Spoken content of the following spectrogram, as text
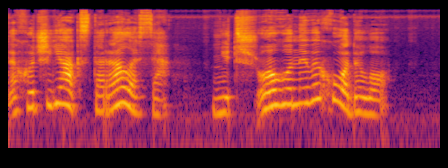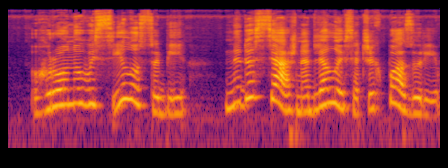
Та хоч як старалася, нічого не виходило. Гроно висіло собі недосяжне для лисячих пазурів.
